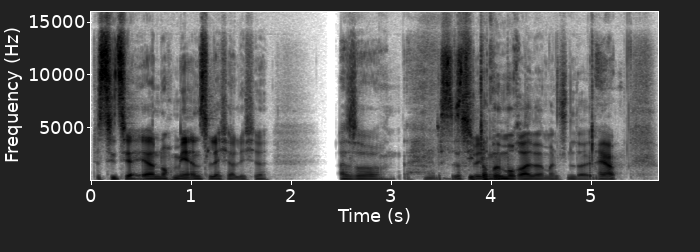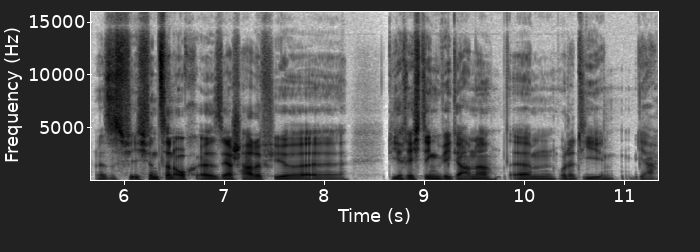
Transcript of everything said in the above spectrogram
Das zieht's ja eher noch mehr ins Lächerliche. Also, Ja, das ist die Doppelmoral bei manchen Leuten. ja. Und das ist ich finde es dann auch, äh, sehr schade für, äh, die richtigen Veganer, ähm, oder die, ja,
